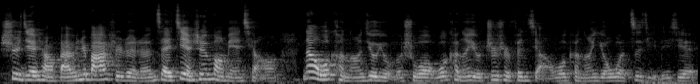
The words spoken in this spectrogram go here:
世界上百分之八十的人在健身方面强，那我可能就有的说，我可能有知识分享，我可能有我自己的一些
